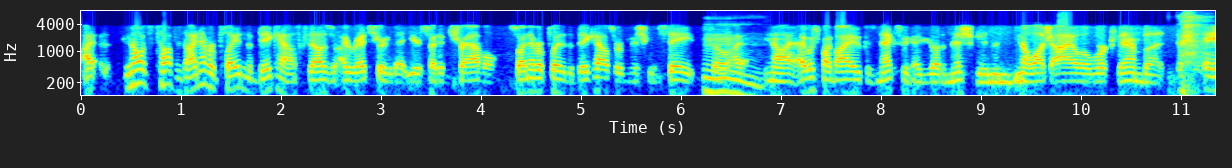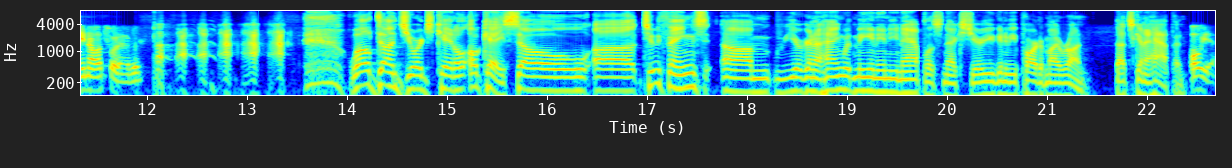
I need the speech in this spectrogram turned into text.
I you know what's tough is I never played in the big house because I was I redshirted that year, so I didn't travel. So I never played at the big house or Michigan State. So I, Mm. you know, I, I wish my bio because next week I could go to Michigan and you know watch Iowa work them. But hey, you know it's whatever. Well done, George Kittle. Okay, so uh, two things. Um, you're going to hang with me in Indianapolis next year. You're going to be part of my run. That's going to happen. Oh yeah,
